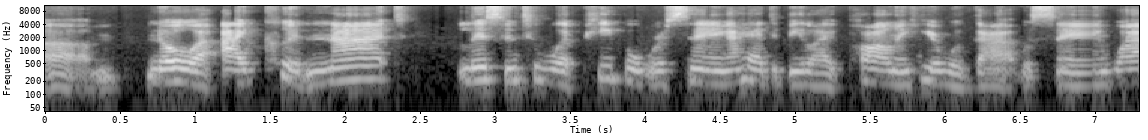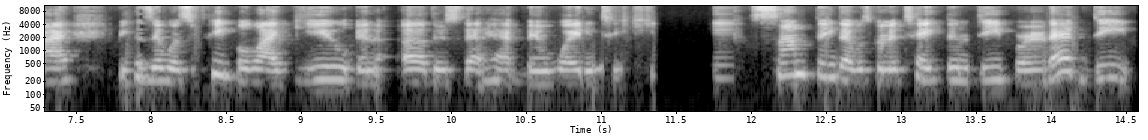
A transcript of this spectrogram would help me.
um, Noah, I could not listen to what people were saying. I had to be like Paul and hear what God was saying. Why? Because it was people like you and others that have been waiting to hear something that was going to take them deeper. And that deep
